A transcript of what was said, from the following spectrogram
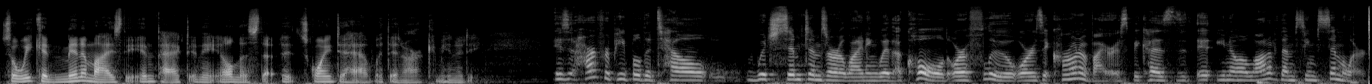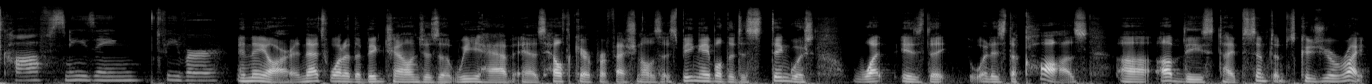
so we can minimize the impact and the illness that it's going to have within our community. Is it hard for people to tell which symptoms are aligning with a cold or a flu or is it coronavirus because it, you know a lot of them seem similar cough sneezing fever and they are and that's one of the big challenges that we have as healthcare professionals is being able to distinguish what is the what is the cause uh, of these type symptoms because you're right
